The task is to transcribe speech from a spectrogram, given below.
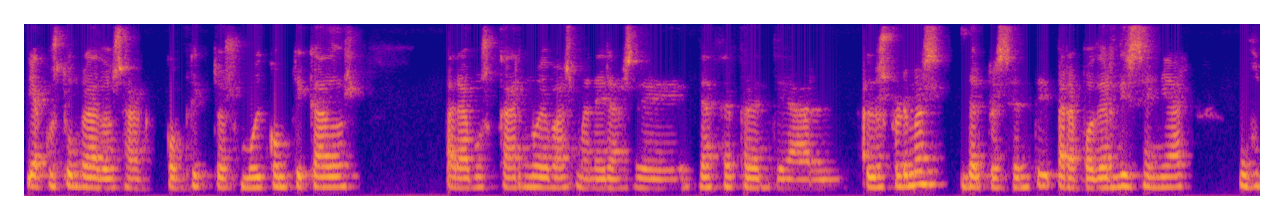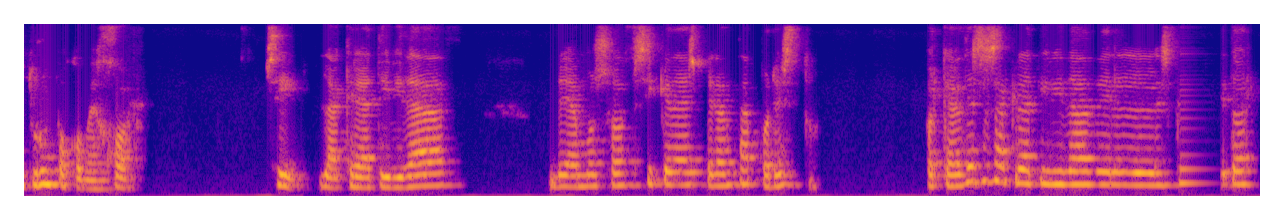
y acostumbrados a conflictos muy complicados para buscar nuevas maneras de, hacer frente a los problemas del presente y para poder diseñar un futuro un poco mejor. Sí, la creatividad de sí que da esperanza por esto, porque a veces esa creatividad del escritor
